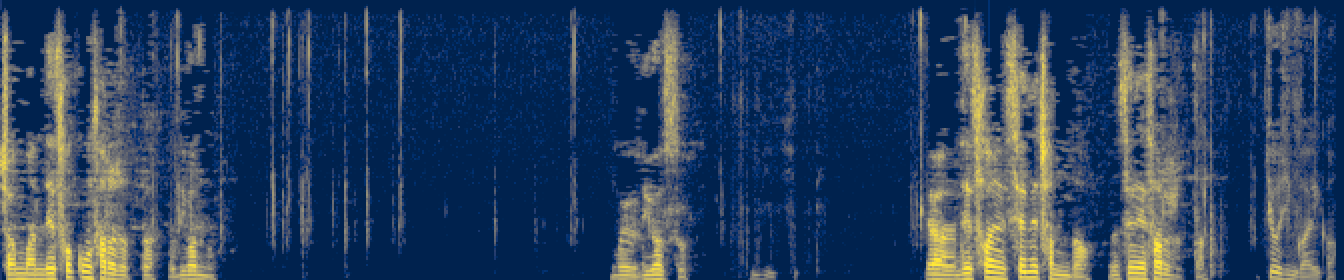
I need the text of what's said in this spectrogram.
잠만 내 석궁 사라졌다. 어디 갔노? 뭐야 어디 갔어? 야, 내 손에 세네 찾는다. 너 세네 사라졌다. 지워진 거 아이가?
